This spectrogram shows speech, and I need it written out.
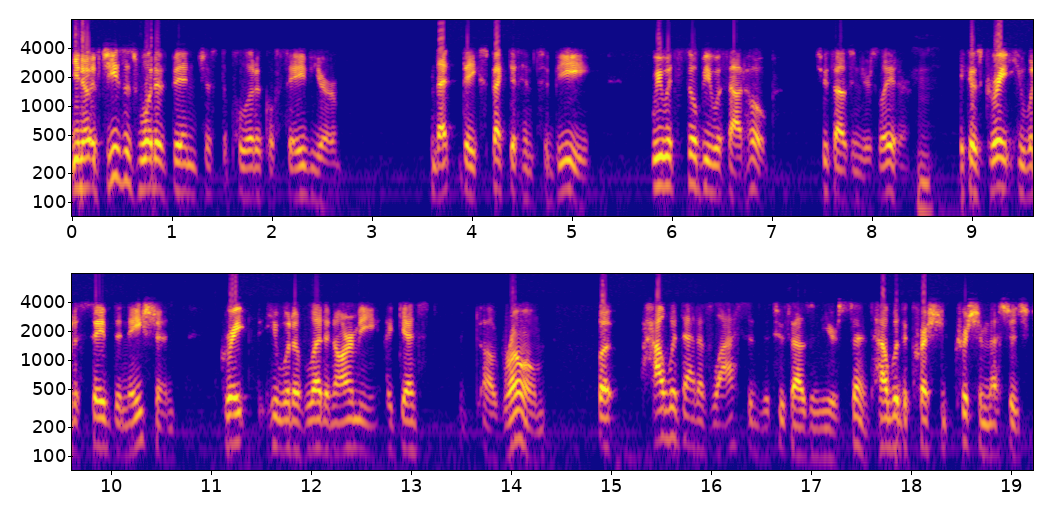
You know, if Jesus would have been just a political savior that they expected him to be, we would still be without hope 2,000 years later. Hmm. Because great, he would have saved the nation. Great, he would have led an army against uh, Rome. But how would that have lasted the 2,000 years since? How would the Christian, Christian message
